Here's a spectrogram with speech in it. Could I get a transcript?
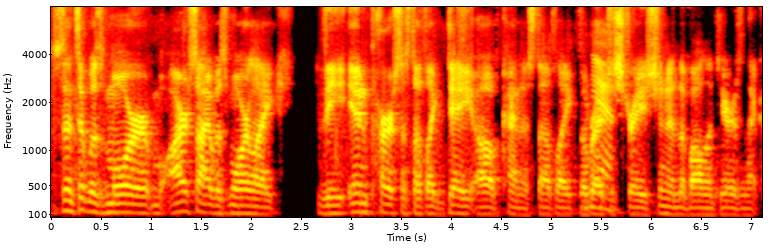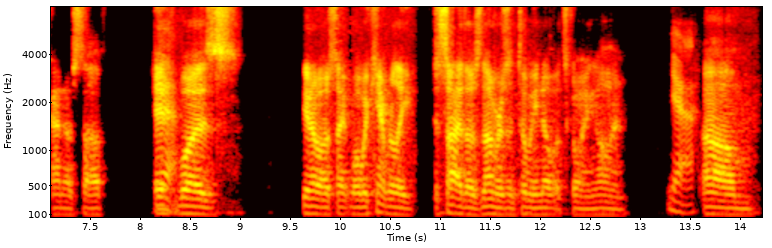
since it was more our side was more like the in person stuff, like day of kind of stuff, like the Yeah. registration and the volunteers and that kind of stuff. It Yeah. was, you know, it's like, well, we can't really decide those numbers until we know what's going on. yeah Um,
